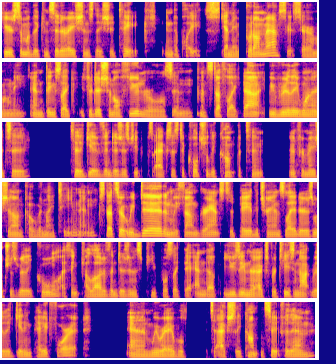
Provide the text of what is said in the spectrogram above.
here's some of the considerations they should take into place. Can they put on masks at ceremony and things like traditional funerals and, and stuff like that? We really wanted to to give indigenous peoples access to culturally competent information on COVID-19. And so that's what we did. And we found grants to pay the translators, which was really cool. I think a lot of indigenous peoples, like they end up using their expertise and not really getting paid for it. And we were able to actually compensate for them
